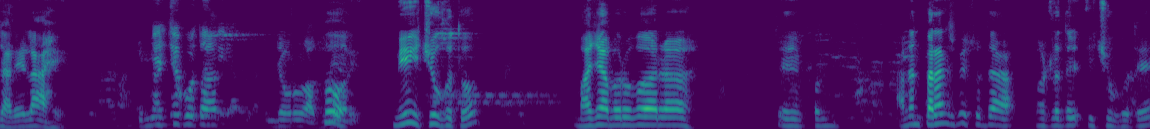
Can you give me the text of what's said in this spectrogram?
झालेला आहे. तुम्ही इच्छुक होता? हो. मी इच्छुक होतो. माझ्याबरोबर ते कोण आनंद परांजपे सुद्धा म्हटलं तर इच्छुक होते.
